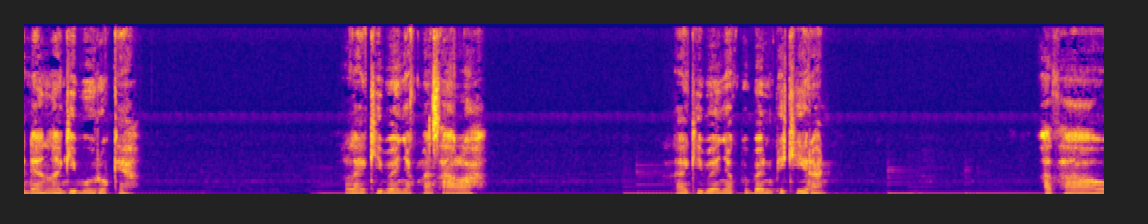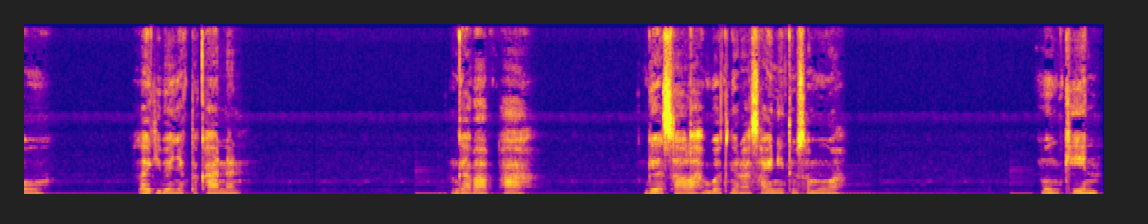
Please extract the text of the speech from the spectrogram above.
Keadaan lagi buruk ya. Lagi banyak masalah. Lagi banyak beban pikiran. Atau lagi banyak tekanan. Gak apa-apa. Gak salah buat ngerasain itu semua. Mungkin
